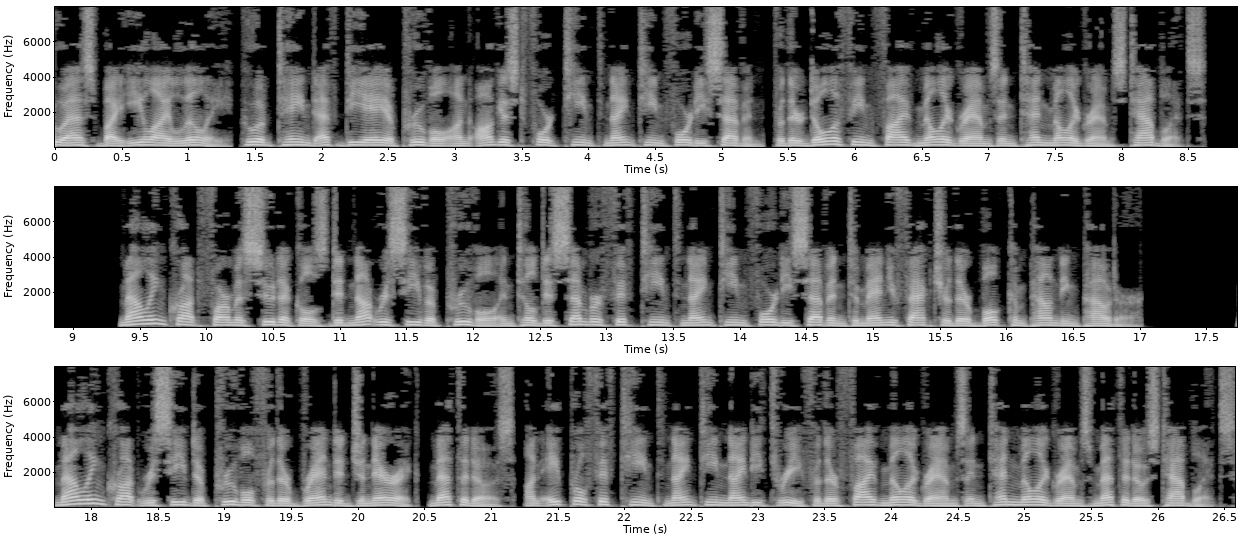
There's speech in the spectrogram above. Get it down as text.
U.S. by Eli Lilly, who obtained FDA approval on August 14, 1947, for their Dolophine 5 mg and 10 mg tablets. Mallinckrodt Pharmaceuticals did not receive approval until December 15, 1947 to manufacture their bulk compounding powder. Mallinckrodt received approval for their branded generic, Methadose, on April 15, 1993 for their 5 mg and 10 mg Methadose tablets.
